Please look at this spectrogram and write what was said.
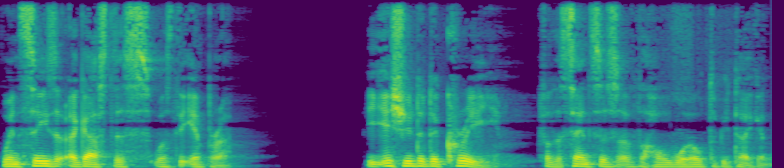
when Caesar Augustus was the emperor. He issued a decree for the census of the whole world to be taken.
